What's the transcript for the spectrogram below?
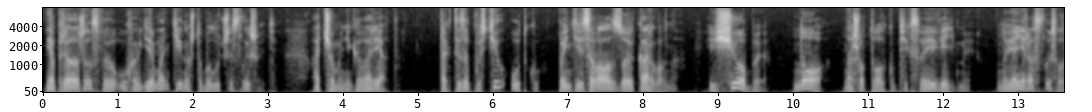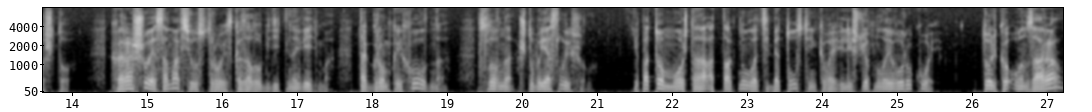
я приложил свое ухо к дермантину, чтобы лучше слышать, о чем они говорят. «Так ты запустил утку?» – поинтересовалась Зоя Карловна. «Еще бы! Но!» – нашептывал Купсик своей ведьмы. Но я не расслышал, что. «Хорошо, я сама все устрою», – сказала убедительно ведьма. «Так громко и холодно, словно чтобы я слышал». И потом может, она оттолкнула от себя толстенького или шлепнуло его рукой. Только он заорал,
